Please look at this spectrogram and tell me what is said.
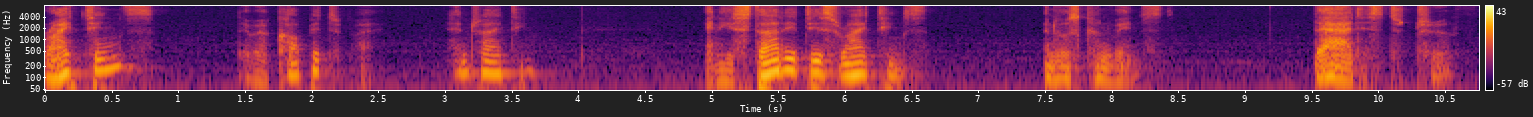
writings, they were copied by handwriting, and he studied these writings and was convinced that is the truth.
